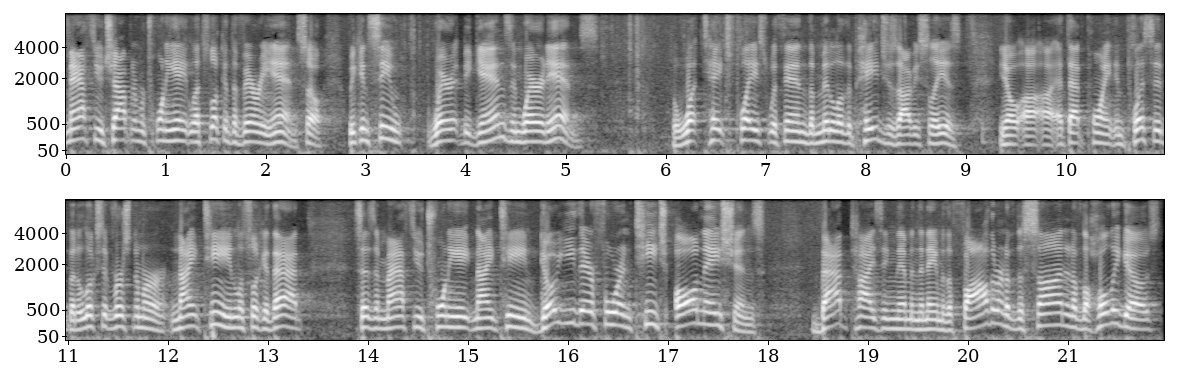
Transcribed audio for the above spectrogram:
Matthew chapter number 28. Let's look at the very end. So we can see where it begins and where it ends. What takes place within the middle of the pages, obviously, is you know uh, uh, at that point implicit. But it looks at verse number 19. Let's look at that. It says in Matthew 28, 19, Go ye therefore and teach all nations, baptizing them in the name of the Father and of the Son and of the Holy Ghost,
